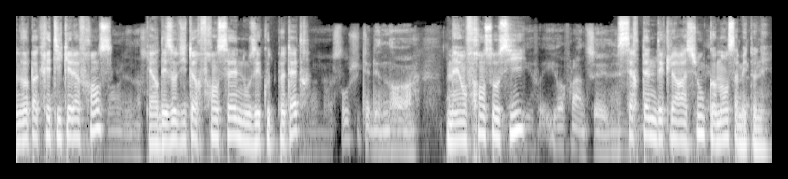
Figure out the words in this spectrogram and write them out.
ne veux pas critiquer la France, car des auditeurs français nous écoutent peut-être, mais en France aussi, certaines déclarations commencent à m'étonner.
